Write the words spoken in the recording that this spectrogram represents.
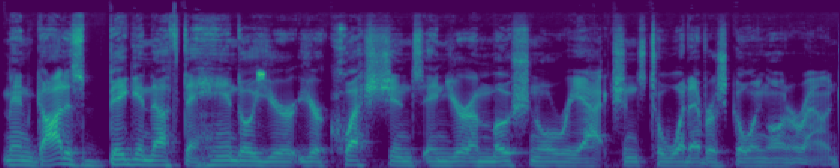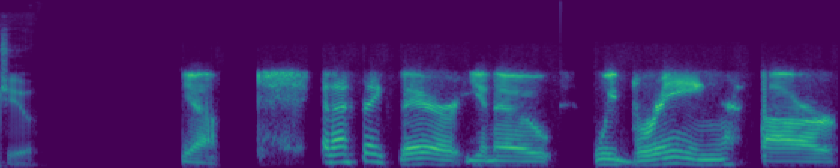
Man, God is big enough to handle your your questions and your emotional reactions to whatever's going on around you. Yeah. And I think there, you know, we bring our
